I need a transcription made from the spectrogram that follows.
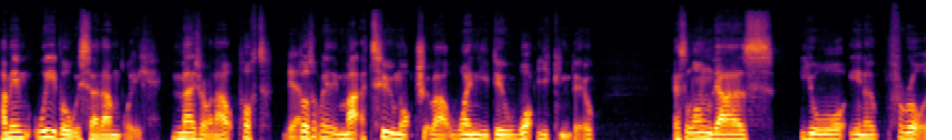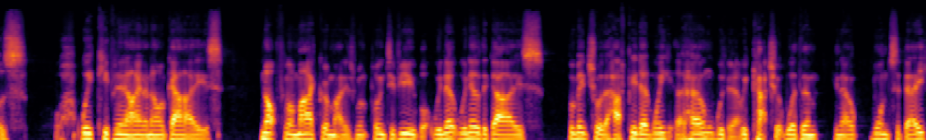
I mean, we've always said, haven't we? Measure on output. Yeah. Doesn't really matter too much about when you do what you can do, as long as you're, you know, for us, we're keeping an eye on our guys not from a micromanagement point of view, but we know we know the guys. We make sure they're happy, don't we? At home, we, Yeah. we catch up with them, you know, once a day.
